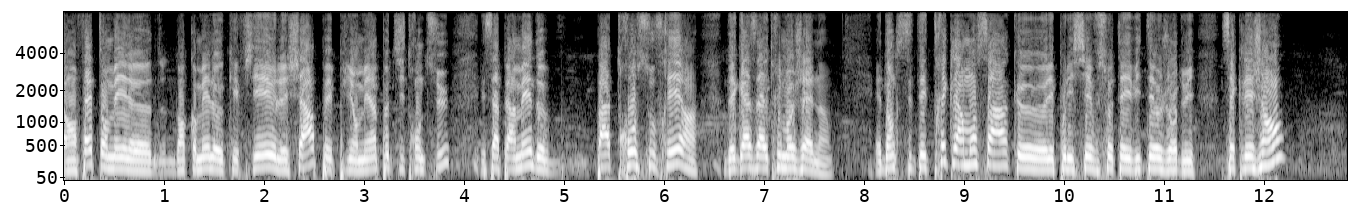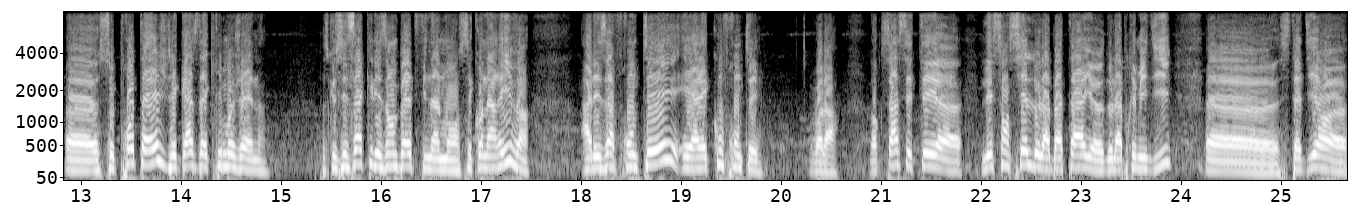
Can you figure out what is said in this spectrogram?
en fait, on met le, donc on kéfier, l'écharpe, et puis on met un peu de citron dessus, et ça permet de pas trop souffrir des gaz lacrymogènes. Et donc c'était très clairement ça que les policiers souhaitaient éviter aujourd'hui, c'est que les gens se protègent des gaz lacrymogènes, parce que c'est ça qui les embête finalement, c'est qu'on arrive à les affronter et à les confronter. Voilà. Donc ça, c'était euh, l'essentiel de la bataille euh, de l'après-midi, euh, c'est-à-dire euh,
